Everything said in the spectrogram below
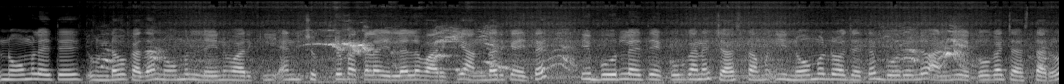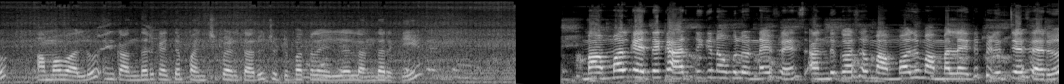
నోములు అయితే ఉండవు కదా నోములు లేని వారికి అండ్ చుట్టుపక్కల ఇళ్ళల వారికి అందరికీ అయితే ఈ బూరెలు అయితే ఎక్కువగానే చేస్తాము. ఈ నోముల రోజు అయితే బూరెలు అన్నీ ఎక్కువగా చేస్తారు అమ్మవాళ్ళు ఇంకా అందరికైతే పంచి పెడతారు చుట్టుపక్కల ఇళ్ళలందరికీ. మా అమ్మలకి అయితే కార్తీక నోములు ఉన్నాయి ఫ్రెండ్స్. అందుకోసం మా అమ్మలు మమ్మల్ని అయితే పిలుపు చేశారు.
